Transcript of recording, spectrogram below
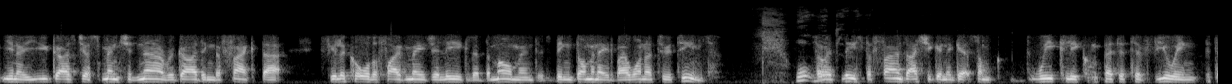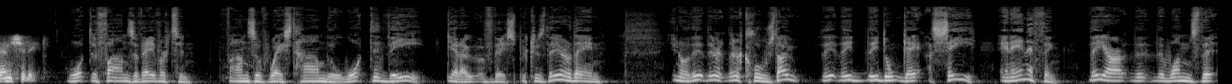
you know, you guys just mentioned now regarding the fact that if you look at all the five major leagues at the moment, it's being dominated by one or two teams. What, So what, at least the fans are actually going to get some weekly competitive viewing potentially. what do fans of Everton, fans of West Ham, though, what do they get out of this? Because they are then, you know, they, they're they're closed out. They they they don't get a say in anything. They are the, the ones that,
